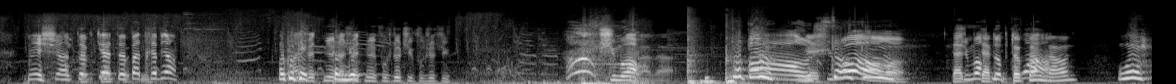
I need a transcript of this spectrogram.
Mais je suis un top, Top 4, 4 pas aussi. très bien Ok, Ah, ok. je vais être mieux là, je 2. vais être mieux, faut que je le tue, faut que je le tue. Oh, je suis mort. Top 1. Oh, Yes. je suis Top mort Je T'as suis mort top top 3. 1 Baron Ouais.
